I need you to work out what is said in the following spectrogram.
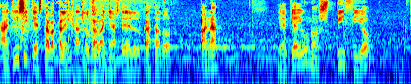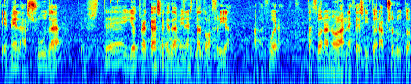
Aquí sí que estaba calentando cabañas del cazador. Pana. Y aquí hay un hospicio que me la suda Este y otra casa que también está toda fría. A la afuera. Esta zona no la necesito en absoluto.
